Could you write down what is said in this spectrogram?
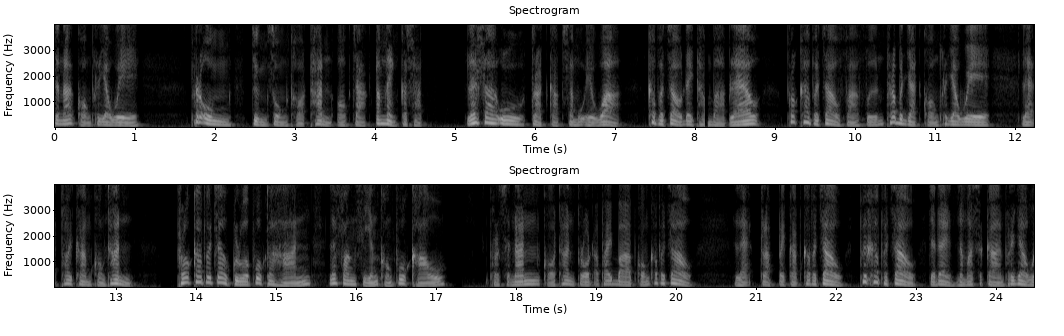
จนะของพระยาเว พระองค์จึงทรงถอดท่านออกจากตำแหน่งกษัตริย์ และซาอูตรัสกับซามูเอลว่า ข้าพเจ้าได้ทำบาปแล้ว เพราะข้าพเจ้าฝ่าฝืนพระบัญญัติของพระยาเว และถ้อยคำของท่าน เพราะข้าพเจ้ากลัวพวกทหารและฟังเสียงของพวกเขา เพราะฉะนั้นขอท่านโปรดอภัยบาปของข้าพเจ้า และกลับไปกับข้าพเจ้า เพื่อข้าพเจ้าจะได้นมัสการพระยาเว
